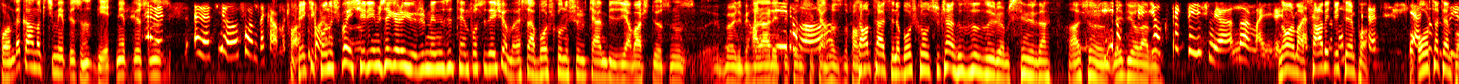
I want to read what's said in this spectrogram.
formda kalmak için mi yapıyorsunuz? Diyet mi yapıyorsunuz? evet. Evet. Yo formda kalmak. Form. Peki Spor. konuşma içeriğimize göre yürümenizin temposu değişiyor mu? Mesela boş konuşurken biz yavaşlıyorsunuz. Böyle bir hararetli Yok. konuşurken hızlı falan. Tam tersine boş konuşurken hızlı hızlı yürüyormuş sinirden. Aysun Hanım ne diyorlar? Yok pek değişmiyor. Normal yürüyorum. Normal, zaten. sabit bir tempo. Evet. Yani Orta tempo.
